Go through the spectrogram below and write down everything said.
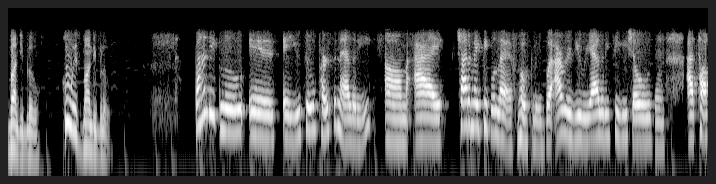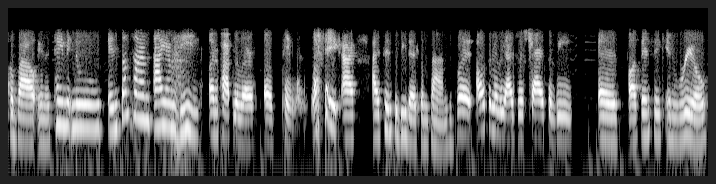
Bondy Blue. Who is Bondy Blue? Bondy Blue is a YouTube personality. Um, I try to make people laugh mostly, but I review reality TV shows and I talk about entertainment news, and sometimes I am the unpopular opinion. Like I, I tend to be that sometimes, but ultimately I just try to be as authentic and real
